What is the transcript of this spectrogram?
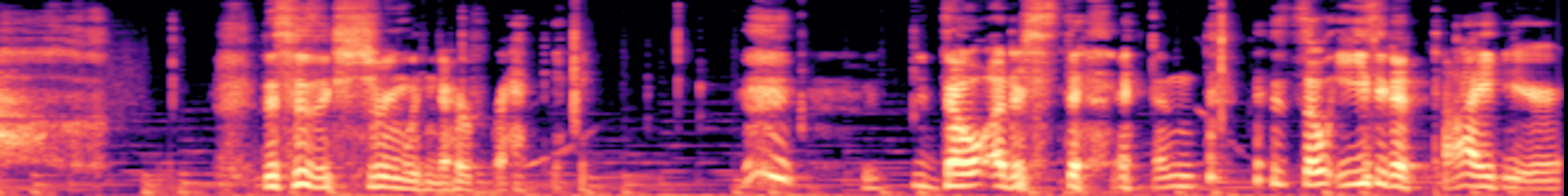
this is extremely nerve-wracking. you don't understand. it's so easy to die here.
